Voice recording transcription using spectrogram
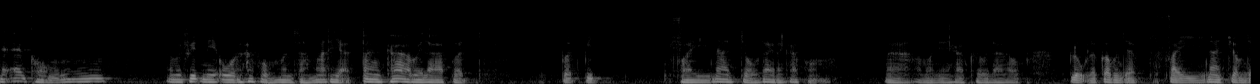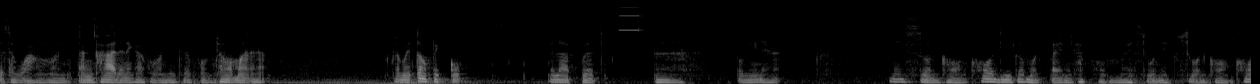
ในแอปของ a m a f i t Neo นะครับผมมันสามารถที่จะตั้งค่าเวลาเปิดเปิดปิดไฟหน้าจอได้นะครับผมอ่าประมาณนี้นะครับคือเวลาเราปลุกแล้วก็มันจะไฟหน้าจอมันจะสว่างมันตั้งค่าได้นะครับผมอันนี้คือผมชอบมากนะครับเราไม่ต้องไปกดเวลาเปิดอ่าตรงนี้นะฮะ ในส่วนของข้อดีก็หมดไปนะครับ ผมในส่วนในส่วนของข้อ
